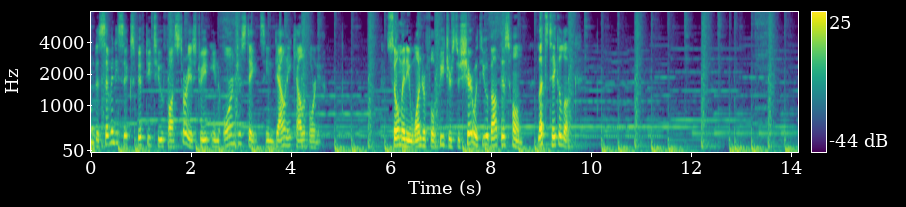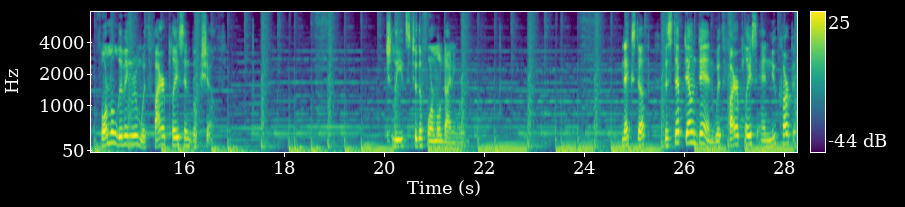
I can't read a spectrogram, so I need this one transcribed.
Welcome to 7652 Fostoria Street in Orange Estates in Downey, California. So many wonderful features to share with you about this home. Let's take a look. Formal living room with fireplace and bookshelf. Which leads to the formal dining room. Next up, the step-down den with fireplace and new carpet.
